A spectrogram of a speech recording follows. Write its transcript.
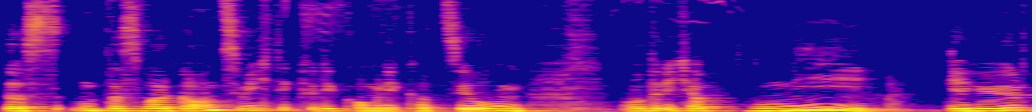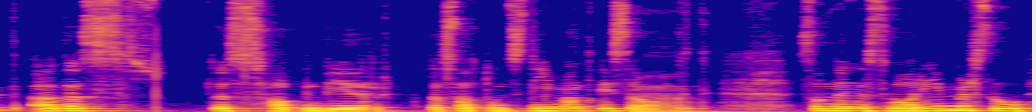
das, und das war ganz wichtig für die Kommunikation. Oder ich habe nie gehört, ah, das, das haben wir, das hat uns niemand gesagt, mhm. sondern es war immer so,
